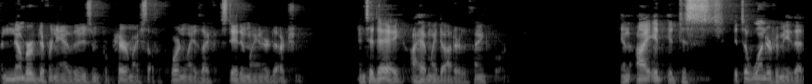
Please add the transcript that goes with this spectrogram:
a number of different avenues and prepare myself accordingly, as I stated in my introduction. And today, I have my daughter to thank for it. And I, it, it just, it's a wonder for me that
